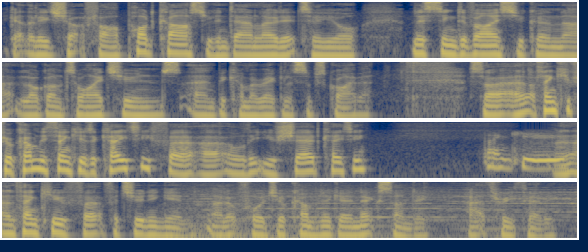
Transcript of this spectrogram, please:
get the leadership file podcast. You can download it to your listening device. You can uh, log on to iTunes and become a regular subscriber. So uh, thank you for your company. Thank you to Katy for uh, all that you've shared, Katy. Thank you. And, and thank you for, for tuning in. I look forward to your company again next Sunday at 3.30.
